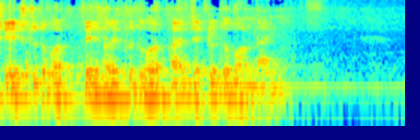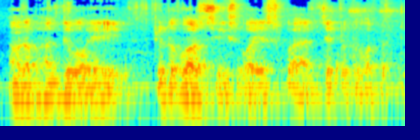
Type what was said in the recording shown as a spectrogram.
forty x to the power ten y to the power five z to the power nine আমরা ভাগ দেব এই to the power six y square z to the power fifty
